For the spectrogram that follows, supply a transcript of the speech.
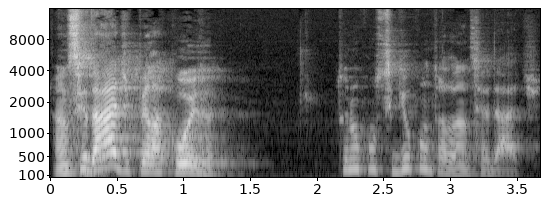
A ansiedade pela coisa. Tu não conseguiu controlar a ansiedade.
